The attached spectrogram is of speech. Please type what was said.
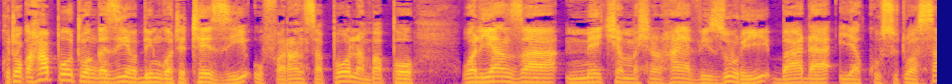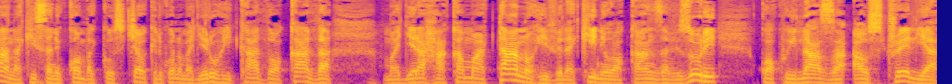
Kutoka hapo tuangazie mabingwa watetezi ufaransa pol ambapo walianza mechi ya mashindano haya vizuri baada ya kusutua sana. Kisa ni kwamba kikosi chao kilikuwa na majeruhi kadha wa kadha majeraha kama tano hivi lakini wakaanza vizuri kwa kuilaza australia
